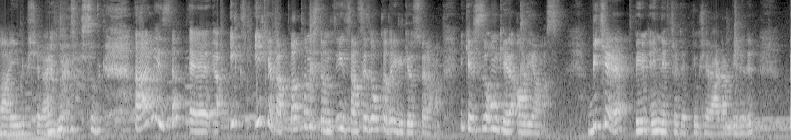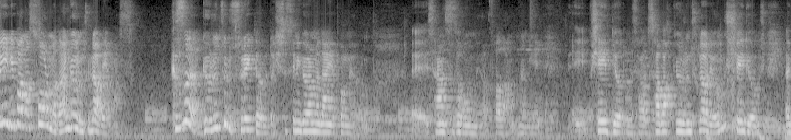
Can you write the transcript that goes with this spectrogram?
Daha yeni bir şeyler yapmaya başladık. Her neyse. E, ya ilk, ilk etapta tanıştığınız insan size o kadar ilgi gösteremez. Bir kere sizi 10 kere arayamaz. Bir kere benim en nefret ettiğim şeylerden biridir. Beni bana sormadan görüntülü arayamaz. Kızı görüntülü sürekli arıyor da işte seni görmeden yapamıyorum. E, sensiz olmuyor falan hani şey diyordu mesela sabah görüntülü arıyormuş şey diyormuş ya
